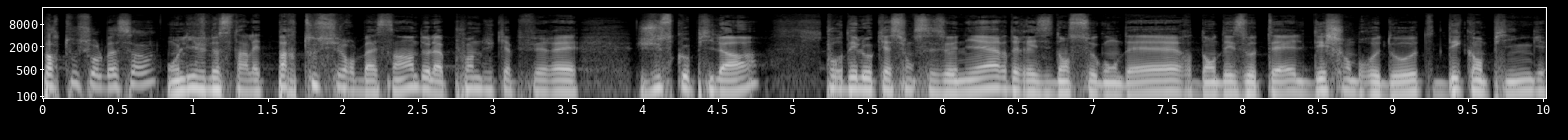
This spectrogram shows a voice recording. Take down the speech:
partout sur le bassin? On livre nos Starlet partout sur le bassin, de la pointe du Cap Ferret jusqu'au Pilat, pour des locations saisonnières, des résidences secondaires, dans des hôtels, des chambres d'hôtes, des campings,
